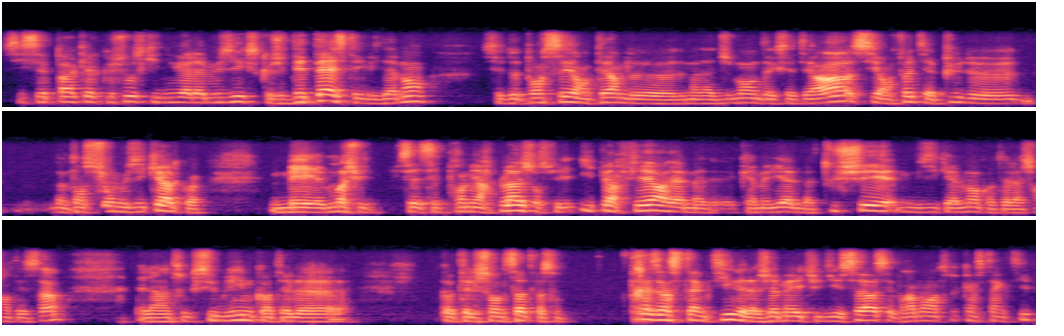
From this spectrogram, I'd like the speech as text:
si c'est pas quelque chose qui nuit à la musique, ce que je déteste évidemment, c'est de penser en termes de, management, etc. Si en fait il n'y a plus d'intention musicale, quoi. Mais moi, je suis, cette première plage, j'en suis hyper fier. Camélia, elle m'a touché musicalement quand elle a chanté ça. Elle a un truc sublime quand elle, euh, quand elle chante ça de façon très instinctive. Elle a jamais étudié ça. C'est vraiment un truc instinctif.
